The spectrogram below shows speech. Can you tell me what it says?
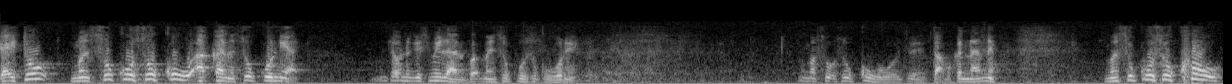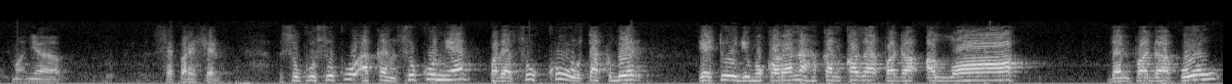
Iaitu mensuku-suku akan suku niat. Macam negeri sembilan buat main suku-suku ni. Masuk suku tak berkenan ni. Mensuku-suku maknanya separation suku-suku akan suku niat pada suku takbir iaitu dimukaranahkan qazat pada Allah dan pada hu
